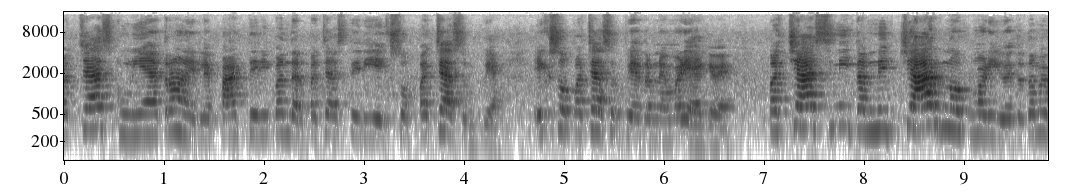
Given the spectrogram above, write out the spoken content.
પચાસ ગુણ્યા ત્રણ એટલે પાંચ તેરી પંદર, પચાસ તેરી એકસો પચાસ રૂપિયા. એકસો પચાસ રૂપિયા તમને મળ્યા કહેવાય. પચાસની તમને ચાર નોટ મળી હોય, તો તમે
